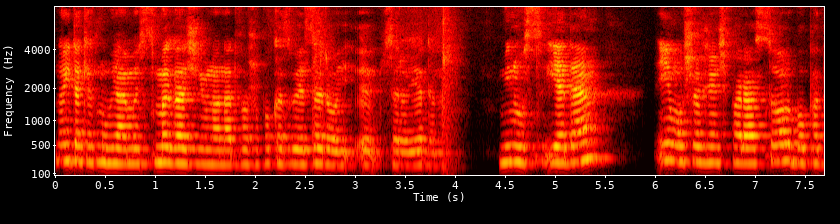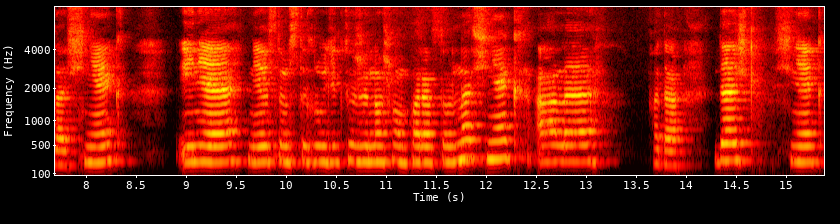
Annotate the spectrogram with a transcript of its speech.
No i tak jak mówiłam, jest mega zimno na dworze, pokazuje 0,1, minus 1 i muszę wziąć parasol, bo pada śnieg. I nie, nie jestem z tych ludzi, którzy noszą parasol na śnieg, ale pada deszcz, śnieg,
